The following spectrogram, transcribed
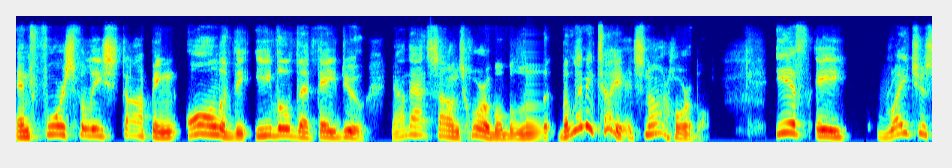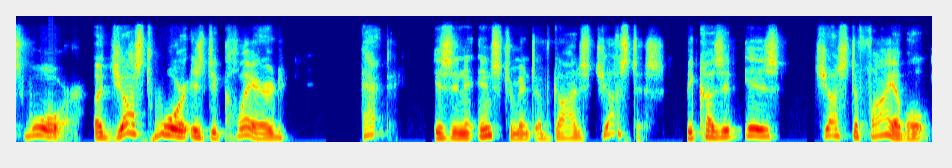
and forcefully stopping all of the evil that they do. Now, that sounds horrible, but, but let me tell you, it's not horrible. If a righteous war, a just war is declared, that is an instrument of God's justice because it is justifiable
